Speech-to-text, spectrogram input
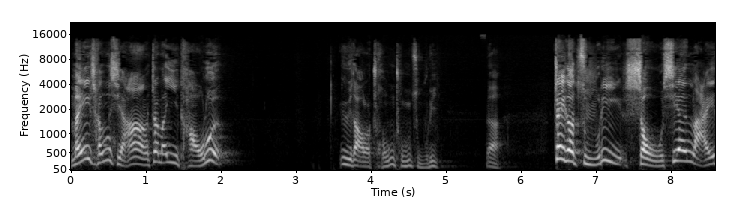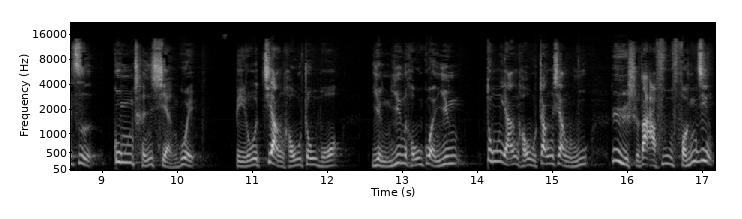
没成想这么一讨论，遇到了重重阻力，啊，这个阻力首先来自功臣显贵，比如将侯周勃、颍阴侯灌婴。东阳侯张相如、御史大夫冯敬，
